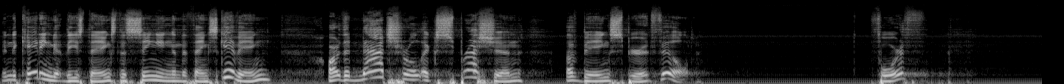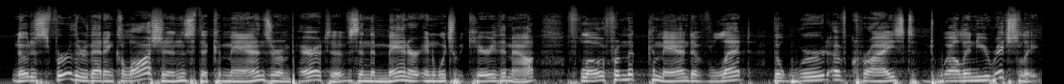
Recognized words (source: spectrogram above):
indicating that these things, the singing and the thanksgiving, are the natural expression of being Spirit filled. Fourth, notice further that in Colossians, the commands or imperatives and the manner in which we carry them out flow from the command of let the word of Christ dwell in you richly,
